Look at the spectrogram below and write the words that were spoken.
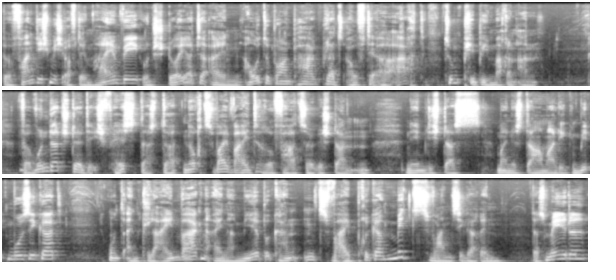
befand ich mich auf dem Heimweg und steuerte einen Autobahnparkplatz auf der A8 zum Pipi-Machen an. Verwundert stellte ich fest, dass dort noch zwei weitere Fahrzeuge standen, nämlich das meines damaligen Mitmusikers und ein Kleinwagen einer mir bekannten Zweibrücker Mitzwanzigerin. Das Mädel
